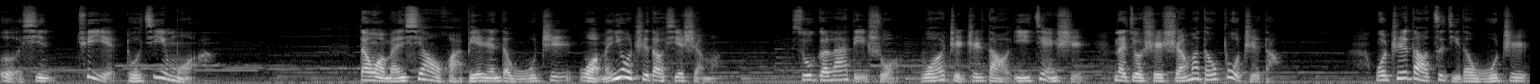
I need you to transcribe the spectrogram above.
恶心，却也多寂寞啊！当我们笑话别人的无知，我们又知道些什么？苏格拉底说：“我只知道一件事，那就是什么都不知道。我知道自己的无知，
